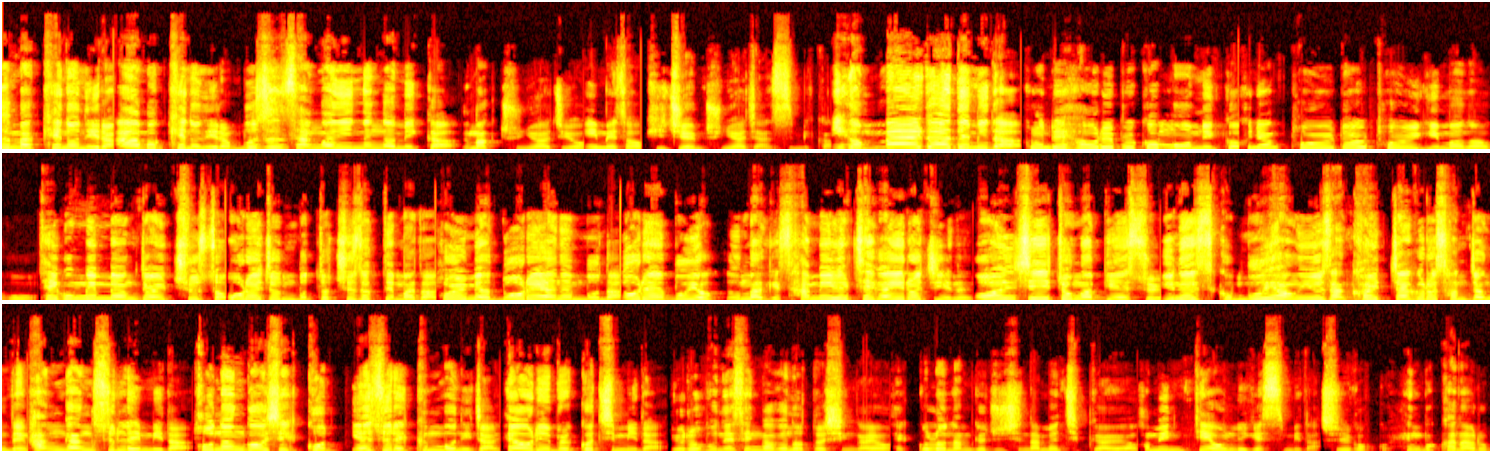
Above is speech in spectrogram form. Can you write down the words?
음악 캐논이랑 암호 캐논이랑 무슨 상관이 있는 겁니까? 음악 중요하지요. 게임에서 BGM 중요하지 않습니까? 이건 말도 안 됩니다. 그런데 헤어리 불건 뭡니까? 그냥 톨돌 톨기만 하고 태국민 명절 추석 오래전부터 추석 때마다 돌며 노래하는 문화 노래 무역 음악의 삼위일체가 이루어지는 원시 종합 예술 유네스코 무형유산 걸작으로 선정된 한강술래입니다. 도는 것이 곧 예술의 근본이자 헤어리 불꽃입니다. 여러분의 생각은 어떠신가요? 댓글로 남겨주신다면 집가요 커뮤니티에 올리겠습니다. 즐겁고 행복한 하루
